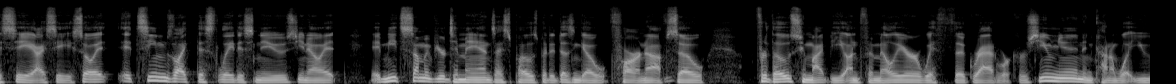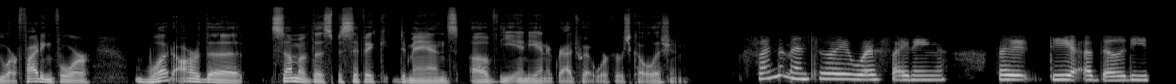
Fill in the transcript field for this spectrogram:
see, I see. So it, it seems like this latest news, you know, it it meets some of your demands, I suppose, but it doesn't go far enough. Mm-hmm. So for those who might be unfamiliar with the grad workers union and kind of what you are fighting for, what are the some of the specific demands of the Indiana Graduate Workers Coalition? fundamentally, we're fighting for the ability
